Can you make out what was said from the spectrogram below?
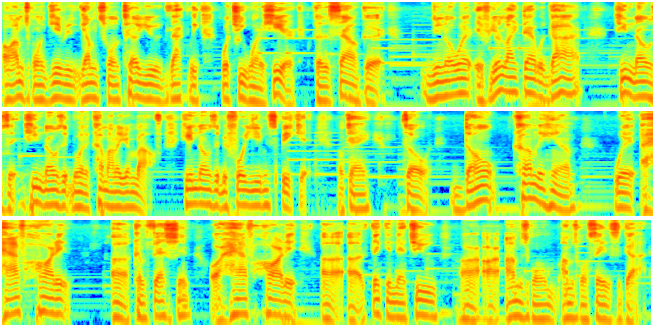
Oh, I'm just going to give you. I'm just going to tell you exactly what you want to hear because it sounds good you know what? If you're like that with God, he knows it. He knows it when it come out of your mouth. He knows it before you even speak it. Okay. So don't come to him with a half-hearted uh, confession or half-hearted uh, uh, thinking that you are, are I'm just going I'm just going to say this to God.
